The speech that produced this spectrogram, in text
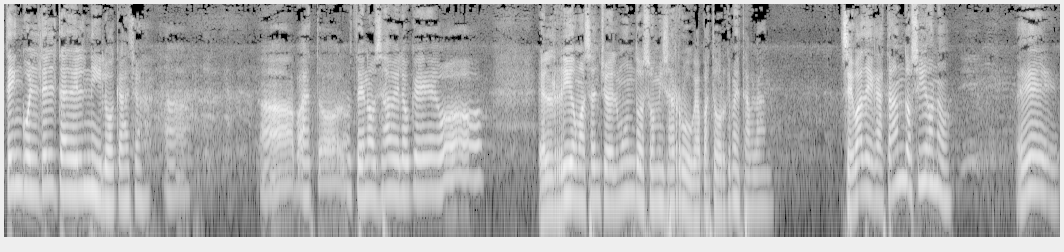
tengo el delta del Nilo acá ya. Ah, ah, pastor, usted no sabe lo que es. Oh. El río más ancho del mundo son mis arrugas, pastor, ¿qué me está hablando? ¿Se va desgastando, sí o no? Eh.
